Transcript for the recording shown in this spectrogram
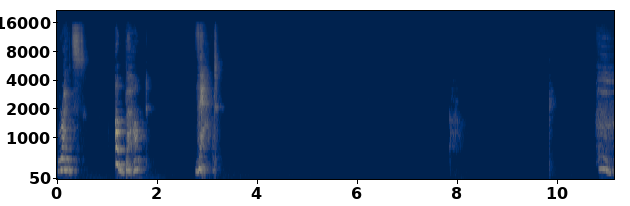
writes about that.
